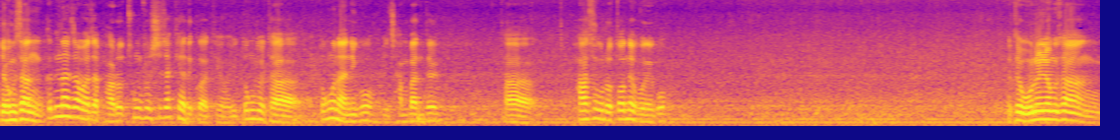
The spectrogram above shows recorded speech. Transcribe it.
영상 끝나자마자 바로 청소 시작해야 될 것 같아요. 이 똥들 다 똥은 아니고 이 잔반들 다 하수구로 떠내 보내고. 여튼 오늘 영상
